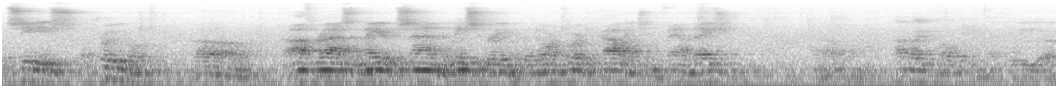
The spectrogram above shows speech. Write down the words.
the city's approval uh, authorized the mayor to sign the lease agreement with North Georgia College and Foundation. Uh, I make a motion that we, uh,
